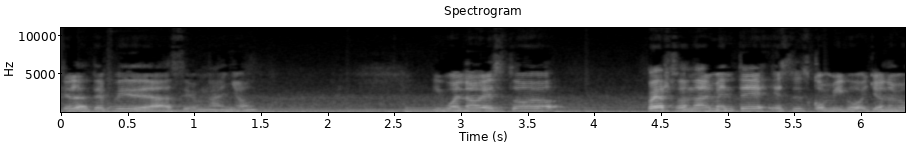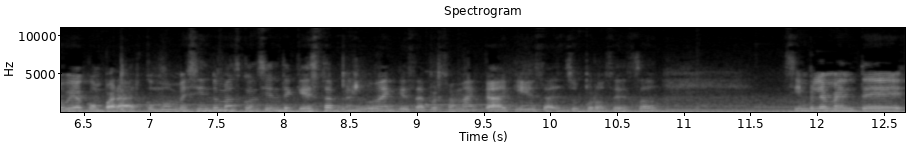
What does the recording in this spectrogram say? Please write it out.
que la Tefi de hace un año. Y bueno, esto personalmente, esto es conmigo, yo no me voy a comparar. Como me siento más consciente que esta persona, que esta persona, cada quien está en su proceso. Simplemente,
